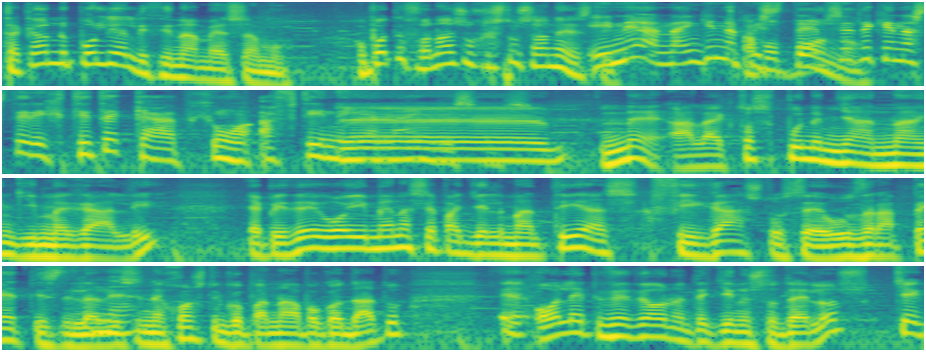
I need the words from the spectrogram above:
τα κάνουν πολύ αληθινά μέσα μου. Οπότε φωνάζω Χριστός Ανέστη. Είναι ανάγκη να Από πιστέψετε πόνο. και να στηριχτείτε κάποιου. Αυτή είναι η ανάγκη σας. Ε, ναι, αλλά εκτός που είναι μια ανάγκη μεγάλη, επειδή εγώ είμαι ένας επαγγελματίας φυγάς του Θεού, δραπέτης δηλαδή, Ναι. συνεχώς την κοπανάω από κοντά του, ε, όλα επιβεβαιώνεται εκείνο στο τέλος και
